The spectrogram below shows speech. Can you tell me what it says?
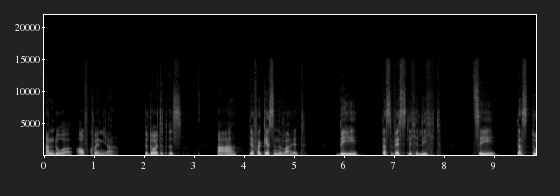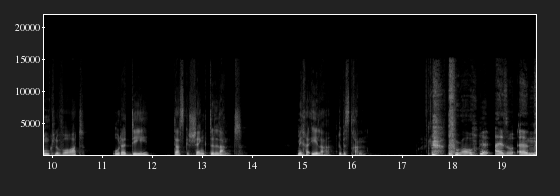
Andor auf Quenya? Bedeutet es A, der vergessene Wald, B, das westliche Licht, C, das dunkle Wort oder D, das geschenkte Land? Michaela, du bist dran. Wow. Also, ähm,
